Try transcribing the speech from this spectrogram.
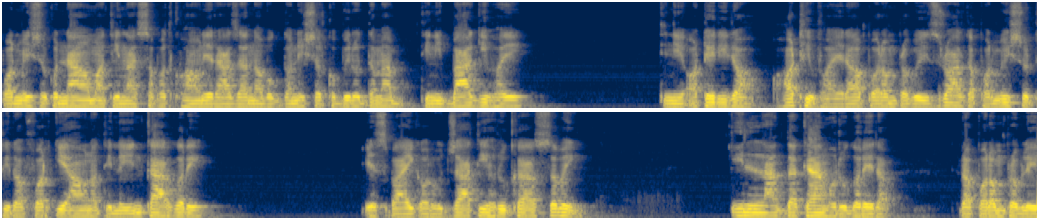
परमेश्वरको नाउँमा तिनलाई शपथ खुवाउने राजा नबोकधनेश्वरको विरुद्धमा तिनी बाघी भए तिनी अटेरी र हठी भएर परमप्रभु इजरायलका परमेश्वरतिर फर्किए आउन तिनले इन्कार गरे। यसबाहेक अरू जातिहरूका सबै लाग्दा कामहरू गरेर र परमप्रभुले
